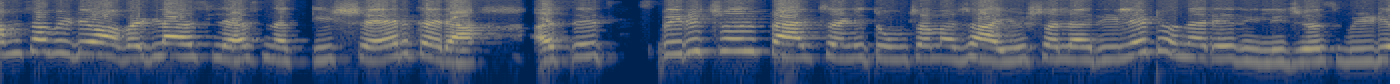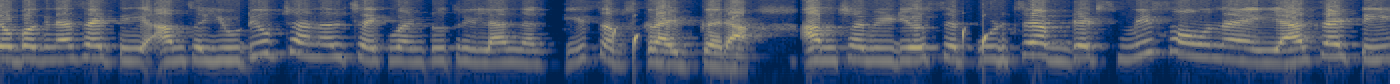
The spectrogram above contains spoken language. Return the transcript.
आमचा व्हिडिओ आवडला असल्यास नक्की शेअर करा. असेच स्पिरिच्युअल फॅक्ट्स आणि तुमच्या माझ्या आयुष्याला रिलेट होणारे रिलिजियस व्हिडिओ बघण्यासाठी आमचं YouTube channel check one two three ला नक्की सबस्क्राईब करा. आमच्या व्हिडिओचे पुढचे अपडेट्स मिस होऊ नये. यासाठी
